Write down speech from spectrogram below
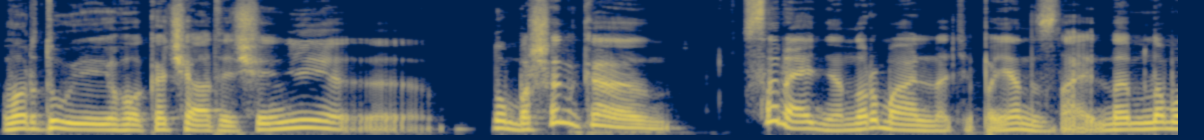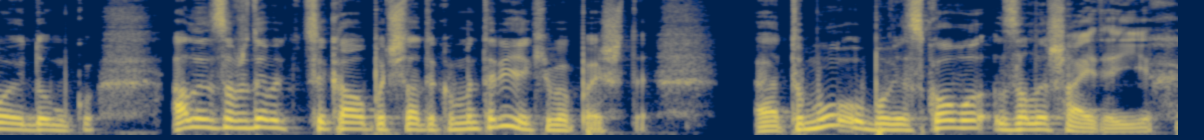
вартує його качати чи ні. Е, Ну, машинка середня, нормальна, типу, я не знаю, на, на мою думку. Але завжди цікаво почитати коментарі, які ви пишете. Е, Тому обов'язково залишайте їх.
